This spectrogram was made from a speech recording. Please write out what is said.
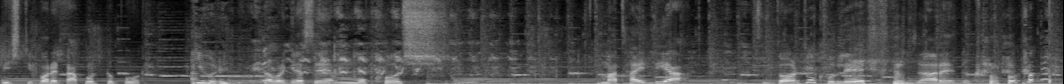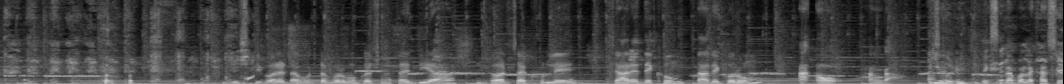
বৃষ্টি পরে টাপর টুপুর। তারপর কি আছে? মুখোশ মাথায় দিয়া দরজা খুলে যারে দেখো। বৃষ্টি পরে টাপর টাপর মুখোশ মাথায় দিয়া দরজা খুলে যারে দেখুম তারে করুম। আ ও হাঙ্গা দেখছি তারপর লেখা আছে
